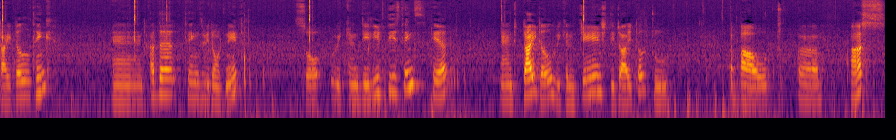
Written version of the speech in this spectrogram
title thing and other things we don't need. So we can delete these things here and title we can change the title to about us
